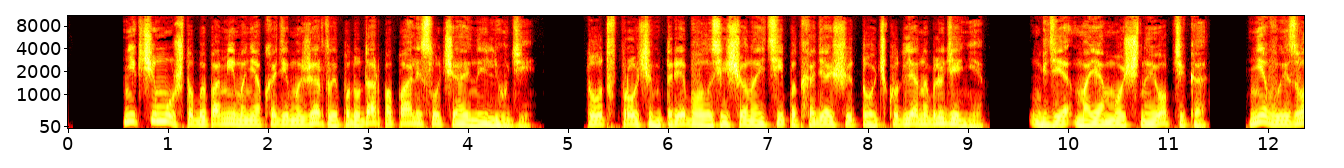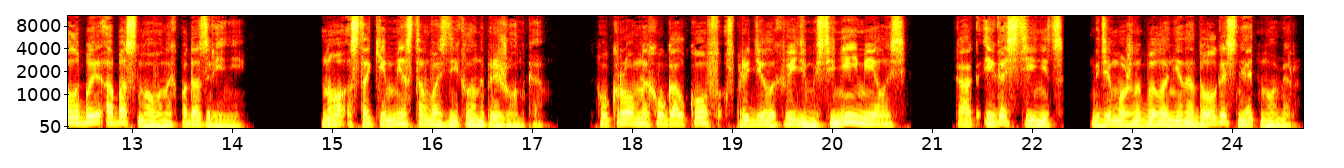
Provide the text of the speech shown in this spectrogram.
Ни к чему, чтобы помимо необходимой жертвы под удар попали случайные люди. Тут, впрочем, требовалось еще найти подходящую точку для наблюдения, где моя мощная оптика не вызвала бы обоснованных подозрений. Но с таким местом возникла напряженка. Укромных уголков в пределах видимости не имелось, как и гостиниц, где можно было ненадолго снять номер.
